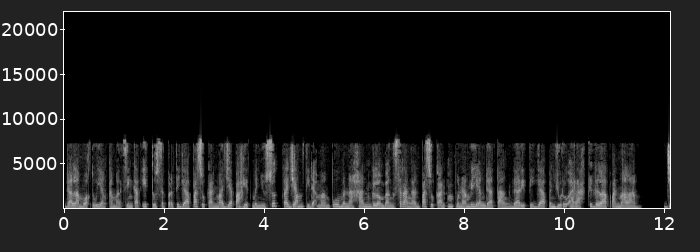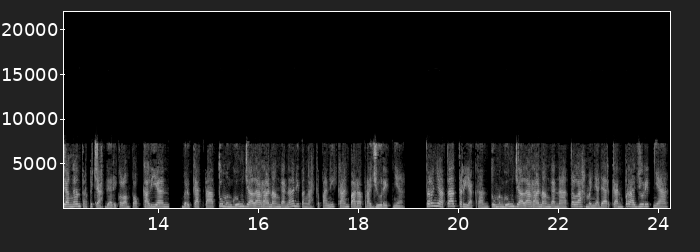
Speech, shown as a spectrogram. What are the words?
dalam waktu yang amat singkat itu sepertiga pasukan Majapahit menyusut tajam tidak mampu menahan gelombang serangan pasukan Empu Nambi yang datang dari tiga penjuru arah kegelapan malam. Jangan terpecah dari kelompok kalian, berkata Tumenggung Jala Rananggana di tengah kepanikan para prajuritnya. Ternyata teriakan Tumenggung Jala Rananggana telah menyadarkan prajuritnya,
